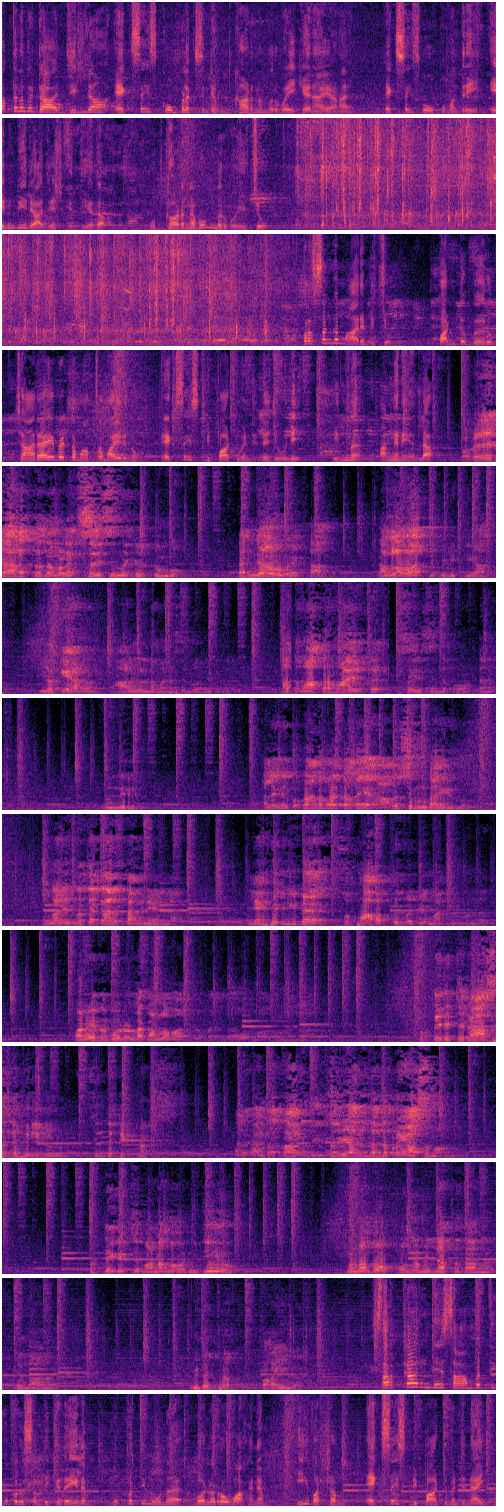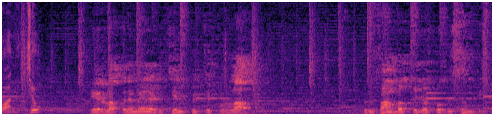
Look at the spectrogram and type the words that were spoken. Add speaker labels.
Speaker 1: പത്തനംതിട്ട ജില്ലാ എക്സൈസ് കോംപ്ലക്സിന്റെ ഉദ്ഘാടനം നിർവഹിക്കാനായാണ് എക്സൈസ് വകുപ്പ് മന്ത്രി എം പി രാജേഷ് എത്തിയത്. ഉദ്ഘാടനവും നിർവഹിച്ചു. പ്രസംഗം ആരംഭിച്ചു. പണ്ട് വെറും ചാരായവേട്ട മാത്രമായിരുന്നു എക്സൈസ് ഡിപ്പാർട്ട്മെന്റിന്റെ ജോലി. ഇന്ന് അങ്ങനെയല്ല.
Speaker 2: പഴയ കാലത്ത് നമ്മൾ എക്സൈസ് എന്ന് കേൾക്കുമ്പോൾ കഞ്ചാവ് വേട്ട കള്ളവാറ്റ് പിടിക്കുക ഇതൊക്കെയാണ് ആളുകളുടെ മനസ്സിൽ വന്നിരുന്നത്. അത് മാത്രമായിട്ട് എക്സൈസിന്റെ പ്രവർത്തനം നിന്നിരുന്നു അല്ലെങ്കിൽ പ്രധാനമായിട്ട് അതേ ആവശ്യമുണ്ടായിരുന്നു. എന്നാൽ ഇന്നത്തെ കാലത്ത് അങ്ങനെയല്ല. ലഹരിയുടെ സ്വഭാവത്തിൽ വലിയ മാറ്റം വന്നിട്ടുണ്ട് പഴയതുപോലുള്ള കള്ളവാറ്റോ കഞ്ചാവോ മാത്രമല്ല. പ്രത്യേകിച്ച് രാസലഹരികളുണ്ട്. സിന്തറ്റിക് ഡ്രഗ്സ് അത് കണ്ടെത്താനും തിരിച്ചറിയാനും തന്നെ പ്രയാസമാണ്. പ്രത്യേകിച്ച് മണമോ രുചിയോ ഗുണമോ ഒന്നുമില്ലാത്തതാണ് എന്നാണ് വിദഗ്ധർ പറയുന്നത്
Speaker 1: സർക്കാരിന്റെ സാമ്പത്തിക പ്രതിസന്ധിക്കിടയിലും മുപ്പത്തിമൂന്ന് ബൊലറോ വാഹനം ഈ വർഷം എക്സൈസ് ഡിപ്പാർട്ട്മെന്റിനായി വാങ്ങിച്ചു.
Speaker 2: കേരളത്തിന് മേൽ അടിച്ചേൽപ്പിച്ചിട്ടുള്ള ഒരു സാമ്പത്തിക പ്രതിസന്ധി.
